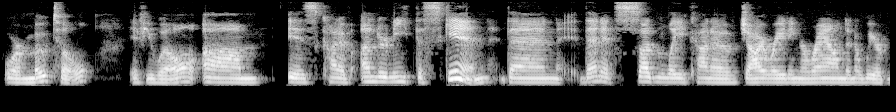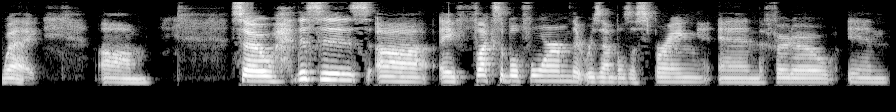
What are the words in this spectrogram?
or motile, if you will, um, is kind of underneath the skin, then then it's suddenly kind of gyrating around in a weird way. Um, so this is uh, a flexible form that resembles a spring, and the photo in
